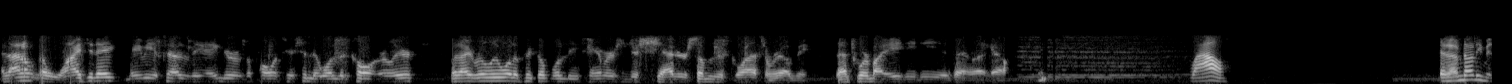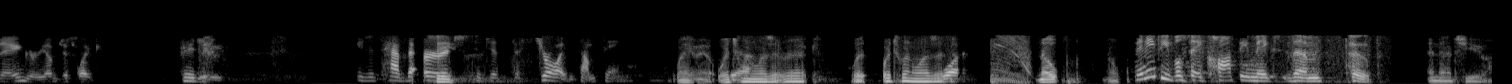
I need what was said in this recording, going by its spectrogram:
and I don't know why today. Maybe it's out of the anger of the politician that wanted to call earlier, but I really want to pick up one of these hammers and just shatter some of this glass around me. That's where my ADD is at right now. Wow. And I'm not even angry. I'm just like fidgety. You just have the urge to just destroy something. Wait a minute. Which Yeah. one was it, Rick? What, which one was it? What? Nope. Nope. Many people say coffee makes them poop. And that's you.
